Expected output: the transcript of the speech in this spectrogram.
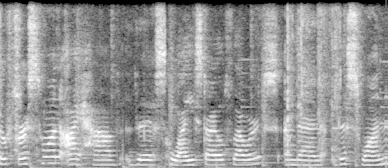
So first one, I have this Hawaii style flowers. And then this one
